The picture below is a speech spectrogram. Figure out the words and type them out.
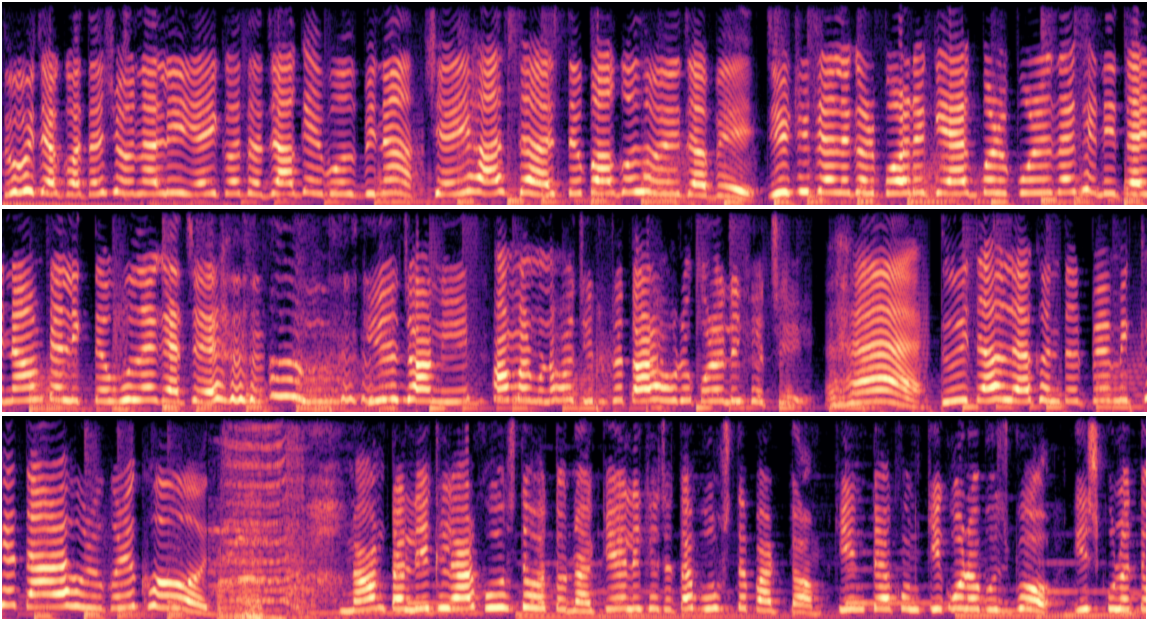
তুই যা কথা শোনালি, এই কথা যাকে বলবি না, সেই হাসতে হাসতে পাগল হয়ে যাবে। চিঠিটা লেখার পরে কি একবার পড়ে দেখেনি, তাই নামটা লিখতে ভুলে গেছে। কি জানি, আমার মনে হয় চিঠিটা তাড়াহুড়ো তুই তাহলে এখন তোর প্রেমিককে তাড়াহুড়ো করে খোঁজ। নামটা লিখলে আর খুঁজতে হতো না কে লিখেছে তা বুঝতে পারতাম। কিন্তু এখন কি করে বুঝব? স্কুলেতে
